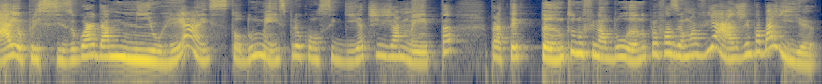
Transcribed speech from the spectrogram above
ah, eu preciso guardar mil reais todo mês para eu conseguir atingir a meta, para ter tanto no final do ano para eu fazer uma viagem para Bahia,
